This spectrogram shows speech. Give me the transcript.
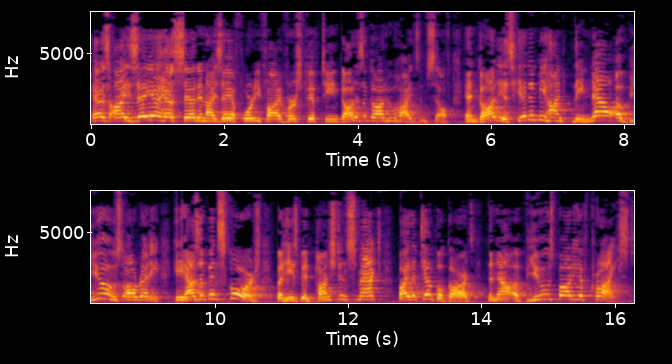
As Isaiah has said in Isaiah 45, verse 15, God is a God who hides himself. And God is hidden behind the now abused already. He hasn't been scourged, but he's been punched and smacked by the temple guards, the now abused body of Christ.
